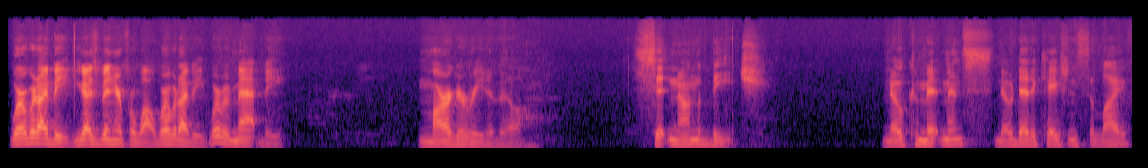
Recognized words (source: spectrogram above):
where would I be? You guys have been here for a while. Where would I be? Where would Matt be? Margaritaville, sitting on the beach no commitments, no dedications to life,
